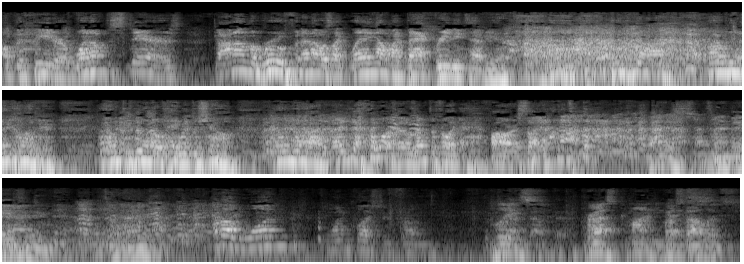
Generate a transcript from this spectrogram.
of the theater, went up the stairs, got on the roof, and then I was like laying on my back, breathing heavy. And, oh, oh God, I'm gonna go under. I hope you're doing okay with the show. Oh God, I, I was. I was up there for like a half hour, so I, That is That's method amazing. That's amazing. How about one one question from the Please, press out there? press, come on, you Press guys. outlets.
